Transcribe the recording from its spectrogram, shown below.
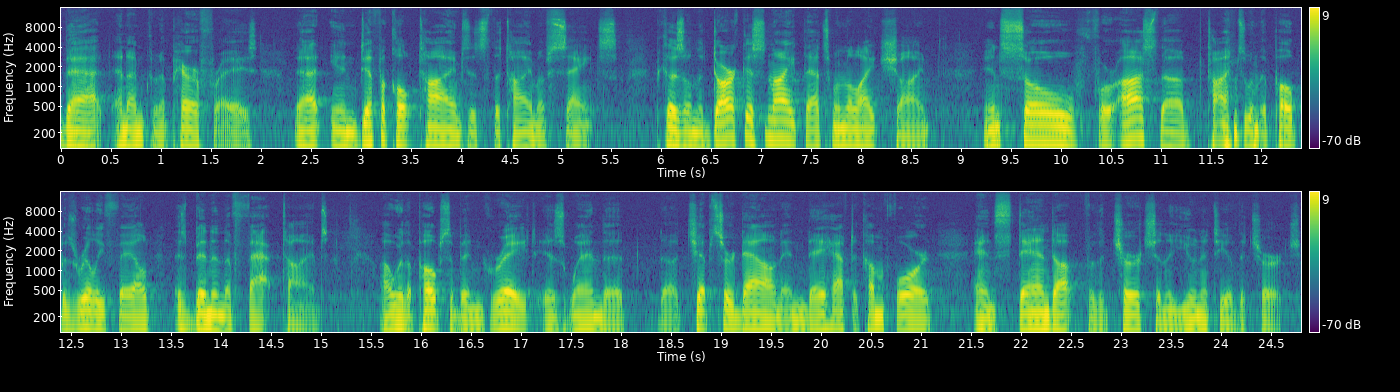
that, and I'm going to paraphrase, that in difficult times it's the time of saints. Because on the darkest night, that's when the lights shine. And so for us, the times when the Pope has really failed has been in the fat times. Uh, where the popes have been great is when the, the chips are down and they have to come forward and stand up for the church and the unity of the church.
